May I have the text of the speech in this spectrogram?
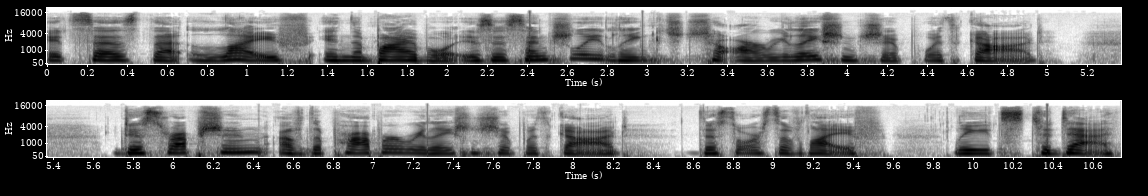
it says that life in the Bible is essentially linked to our relationship with God. Disruption of the proper relationship with God, the source of life, leads to death.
